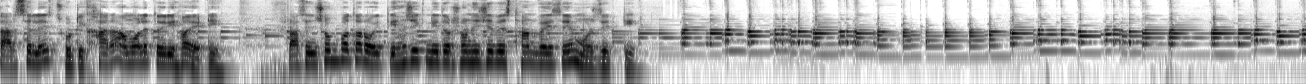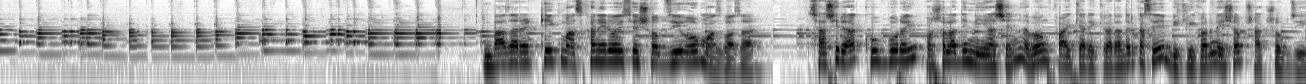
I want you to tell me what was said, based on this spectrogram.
তার ছেলে ছুটি খার আমলে তৈরি হয় এটি। প্রাচীন সভ্যতার ঐতিহাসিক নিদর্শন হিসেবে স্থান পেয়েছে মসজিদটি। বাজারের ঠিক মাঝখানে রয়েছে সবজি ও মাছ বাজার। চাষিরা খুব বড়ই ফসলাদি নিয়ে আসেন এবং পাইকারি ক্রেতাদের কাছে বিক্রি করেন এসব শাকসবজি।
